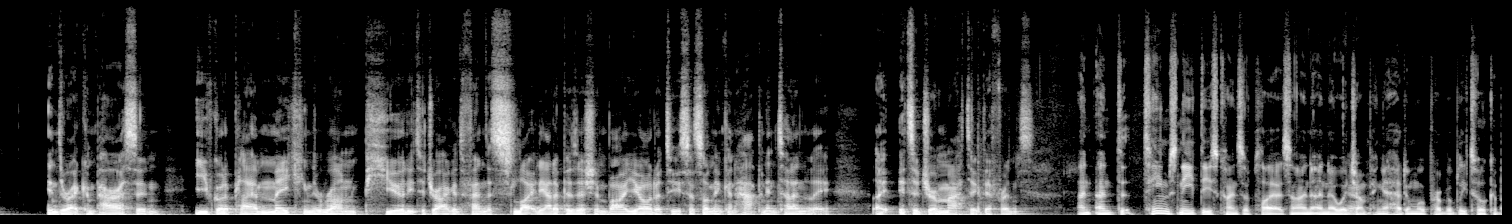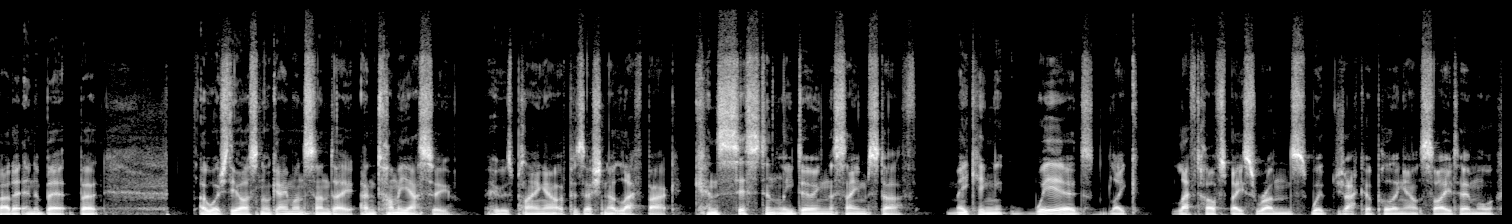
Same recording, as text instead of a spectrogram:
in direct comparison, you've got a player making the run purely to drag a defender slightly out of position by a yard or two so something can happen internally. Like it's a dramatic difference. And, and teams need these kinds of players. I, I know we're yeah. jumping ahead and we'll probably talk about it in a bit, but I watched the Arsenal game on Sunday and Tomiyasu, who was playing out of position at left back, consistently doing the same stuff, making weird, like left half space runs with Xhaka pulling outside him or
